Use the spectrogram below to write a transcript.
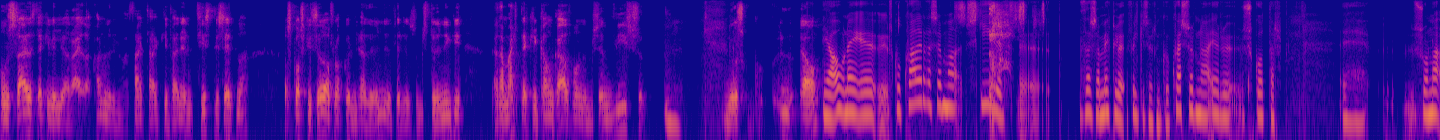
Hún sæðist ekki vilja ræða kannuninu og það tæki færi en tísti setna að skorski þjóðaflokkurinn hefði unnið fyrir þessum stöðningi en það mætti ekki ganga að honum sem vísum. Mm. Nú, sko, já. Já, nei, eh, sko, hvað er það sem að skýrir uh, þessa miklu fylgisjöfningu? Hvers vegna eru skotar uh, svona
